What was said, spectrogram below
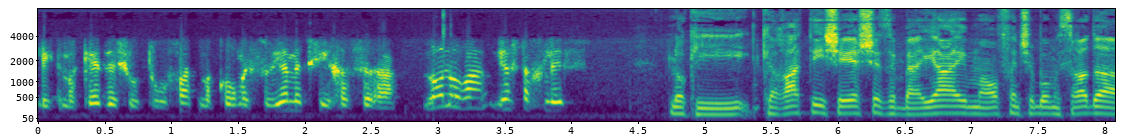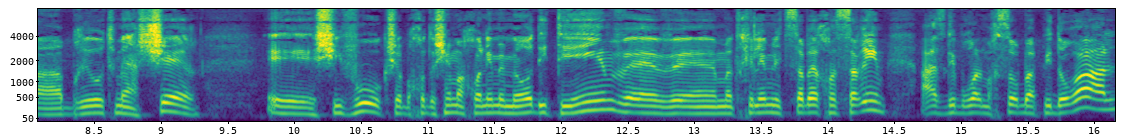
להתמקד לאיזושהי תרופת מקור מסוימת שהיא חסרה. לא נורא, יש תחליף. לא, כי קראתי שיש איזה בעיה עם האופן שבו משרד הבריאות מאשר אה, שיווק, שבחודשים האחרונים הם מאוד איטיים ו- ומתחילים להצטבר חוסרים, אז דיברו על מחסור באפידורל,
